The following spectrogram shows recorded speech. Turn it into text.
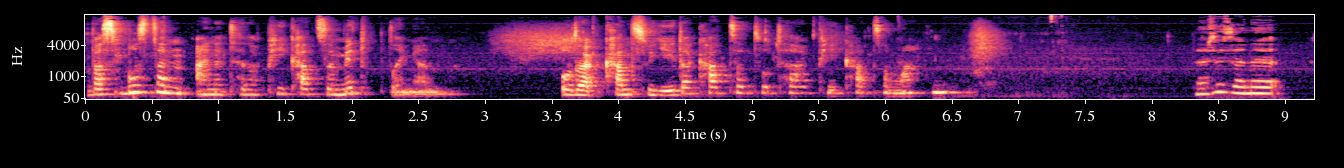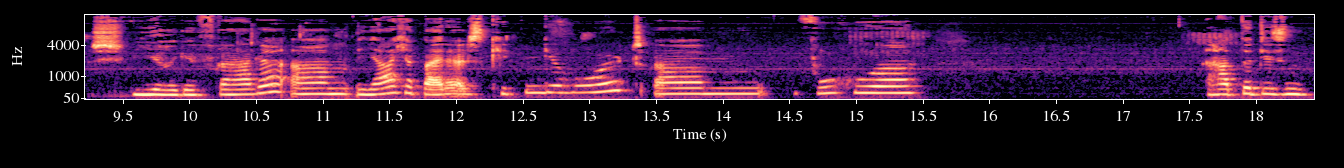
was muss dann eine Therapiekatze mitbringen? Oder kannst du jeder Katze zur Therapiekatze machen? Das ist eine schwierige Frage. Ähm, ja, ich habe beide als Kitten geholt. Ähm, Fuchur hatte diesen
